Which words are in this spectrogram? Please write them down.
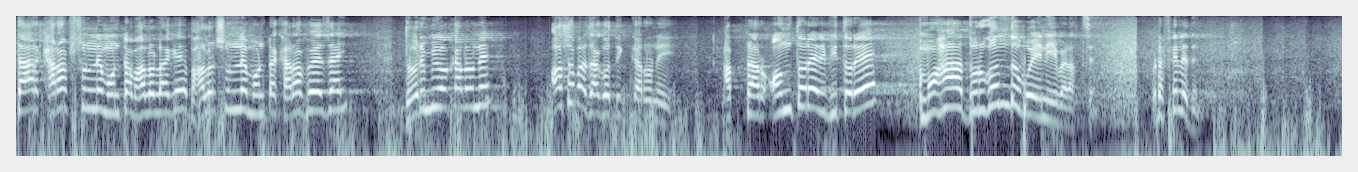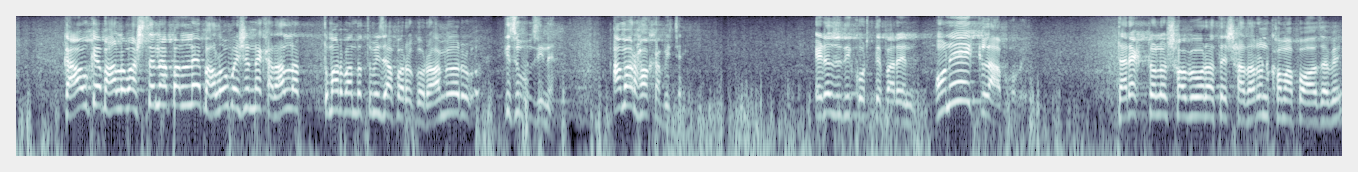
তার খারাপ শুনলে মনটা ভালো লাগে, ভালো শুনলে মনটা খারাপ হয়ে যায়। ধর্মীয় কারণে অথবা জাগতিক কারণে আপনার অন্তরের ভিতরে মহা দুর্গন্ধ বয়ে নিয়ে বেড়াচ্ছেন ওটা ফেলে দেন। কাউকে ভালোবাসতে না পারলে, ভালোবেসে না খারাপ। আল্লাহ, তোমার বান্ধব তুমি যা পারো করো। আমি ওর কিছু বুঝি না। আমার হক আমি চাই। এটা যদি করতে পারেন, অনেক লাভ হবে। তার একটা হলো সবে ওরাতে সাধারণ ক্ষমা পাওয়া যাবে।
